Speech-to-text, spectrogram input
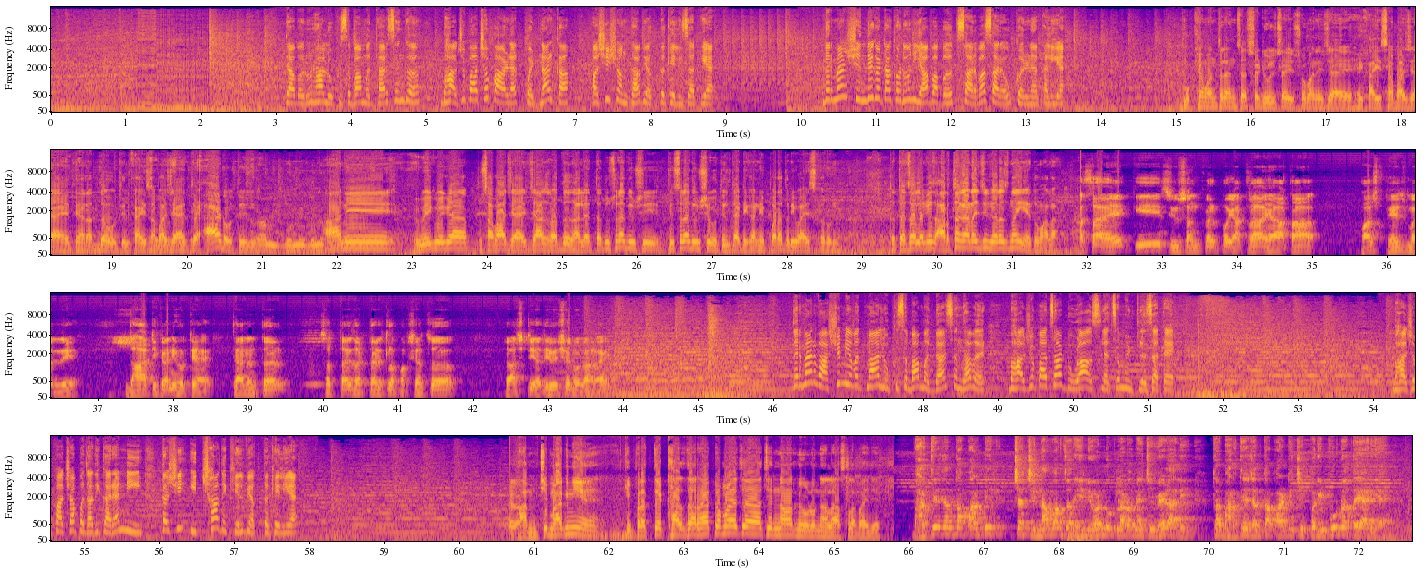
त्यावरून हा लोकसभा मतदारसंघ भाजपाच्या पारड्यात पडणार का अशी शंका व्यक्त केली जाते. दरम्यान शिंदे गटाकडून याबाबत सारवासारव करण्यात आली आहे. मुख्यमंत्र्यांच्या शेड्यूलच्या हिशोबाने जे आहे हे काही सभा ज्या आहेत त्या रद्द होतील. काही सभा ज्या आहेत ते ॲड होतील. आणि वेगवेगळ्या सभा ज्या आहेत ज्या रद्द झाल्या त्या दुसऱ्या दिवशी तिसऱ्या दिवशी होतील त्या ठिकाणी परत रिवाईज करून. तर त्याचा लगेच अर्थ काढायची गरज नाही आहे तुम्हाला. असं आहे की शिवसंकल्प यात्रा ह्या आता फर्स्ट फेजमध्ये दहा ठिकाणी होत्या त्यानंतर सत्तावीस अठ्ठावीसला पक्षाचं राष्ट्रीय अधिवेशन होणार आहे. दरम्यान वाशिम यवतमाळ लोकसभा मतदारसंघावर भाजपाचा डोळा असल्याचं म्हटलं जात आहे. भाजपाच्या पदाधिकाऱ्यांनी तशी इच्छा देखील व्यक्त केली आहे. आमची मागणी आहे की प्रत्येक खासदार हा कमळाच्या चिन्हावर निवडून आला असला पाहिजे. भारतीय जनता पार्टीच्या चिन्हावर जर ही निवडणूक लढवण्याची वेळ आली तर भारतीय जनता पार्टीची परिपूर्ण तयारी आहे.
